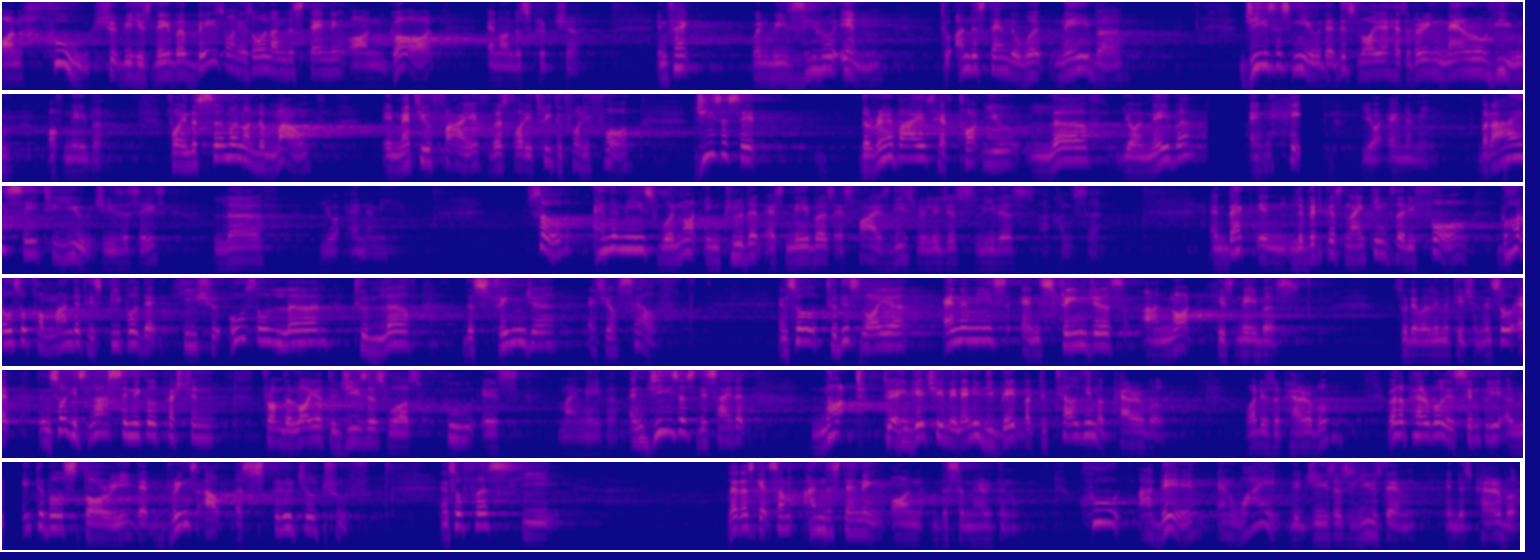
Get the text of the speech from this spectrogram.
on who should be his neighbor based on his own understanding on God and on the scripture. In fact, when we zero in to understand the word neighbor, Jesus knew that this lawyer has a very narrow view of neighbor. For in the Sermon on the Mount, in Matthew 5, verse 43 to 44, Jesus said, The rabbis have taught you love your neighbor and hate your enemy. But I say to you, Jesus says, love your enemy. So, enemies were not included as neighbors as far as these religious leaders are concerned. And back in Leviticus 19:34, God also commanded his people that he should also learn to love the stranger as yourself. And so, to this lawyer, enemies and strangers are not his neighbors. So there were limitations. And so, at, and so his last cynical question from the lawyer to Jesus was, Who is my neighbor? And Jesus decided not to engage him in any debate, but to tell him a parable. What is a parable? Well, a parable is simply a relatable story that brings out a spiritual truth. And so, first, he let us get some understanding on the Samaritan. Who are they and why did Jesus use them in this parable?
